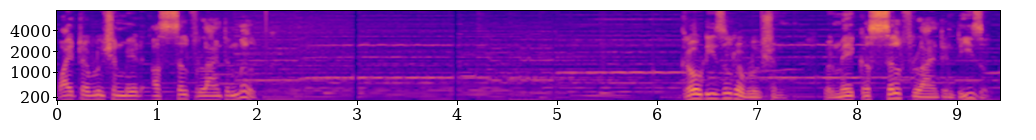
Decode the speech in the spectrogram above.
White Revolution made us self-reliant in milk. Grow Diesel Revolution will make us self-reliant in diesel.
